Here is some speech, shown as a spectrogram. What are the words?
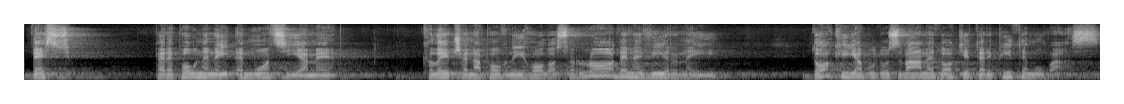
десь переповнений емоціями, кличе на повний голос, роде невірний, доки я буду з вами, доки терпітиму вас.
